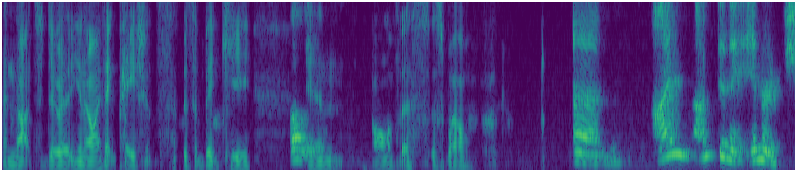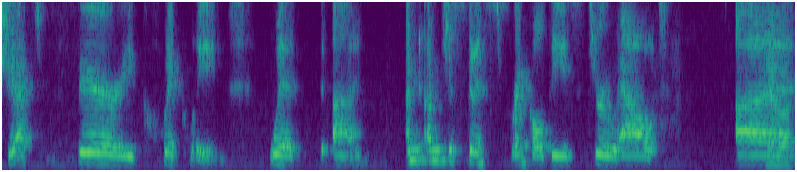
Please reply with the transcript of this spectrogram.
and not to do it. You know, I think patience is a big key oh, in yes. all of this as well. Um, I'm I'm going to interject very quickly with. Uh, I'm I'm just going to sprinkle these throughout. Uh, yeah.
